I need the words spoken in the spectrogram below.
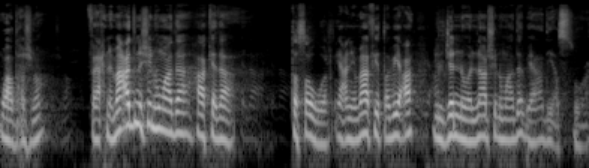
واضح شلون؟ فإحنا ما عندنا شنو ماذا؟ هكذا تصور. يعني ما في طبيعة للجنة والنار شنو ماذا؟ بهذه الصورة.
